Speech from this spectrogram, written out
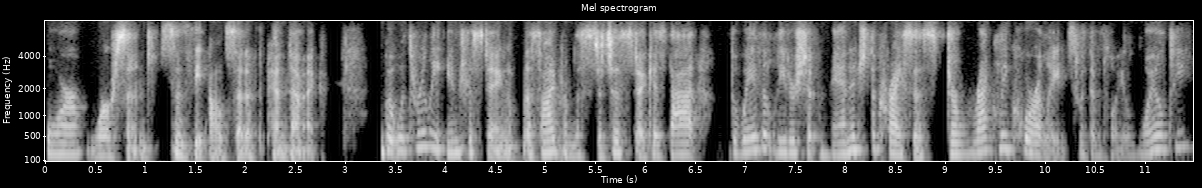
or worsened since the outset of the pandemic. But what's really interesting, aside from the statistic, is that the way that leadership managed the crisis directly correlates with employee loyalty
